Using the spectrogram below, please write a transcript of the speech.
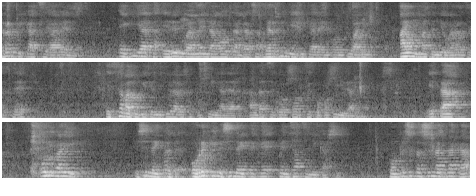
errepikatzearen, egia eta eredua hemen dago eta gauza berdin egitearen kontuari hain ematen dio garrantzia ze, ez zabatu egiten dituela beste posibilitateak, aldatzeko, sortzeko posibilitateak. Eta hori bai, ezin daiteke, horrekin ezin daiteke pentsatzen ikasi. Komplexutasunak dakar,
